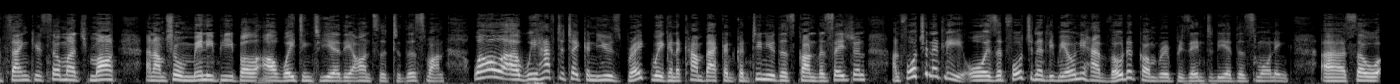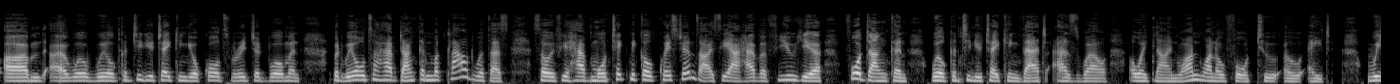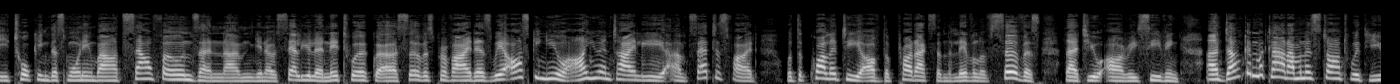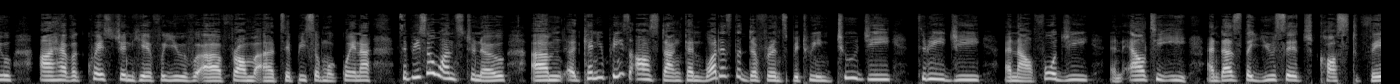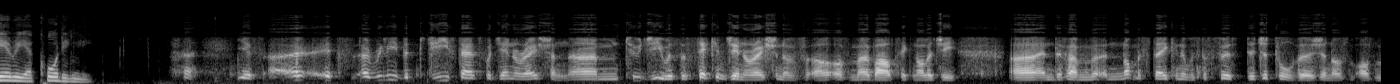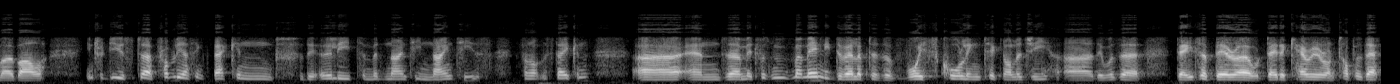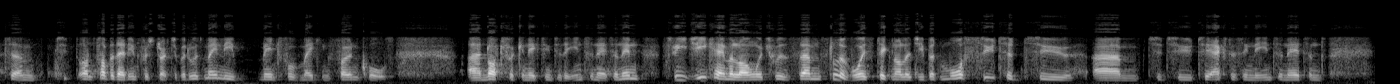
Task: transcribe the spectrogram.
Thank you so much, Mark. And I'm sure many people are waiting to hear the answer to this one. Well, uh, we have to take a news break. We're going to come back and continue this conversation. Unfortunately, or is it fortunately, we only have Vodacom represented here this morning. Uh, so um, uh, we'll, we'll, continue taking your calls for Richard Boorman. But we also have Duncan McLeod with us. So if you have more technical questions, I see I have a few here for Duncan. We'll continue taking that as well. 0891 104 208. We're talking this morning about cell phones and um, you know, cellular network uh, service providers. We are asking you, are you entirely um, satisfied with the quality of the products and the level of service that you are receiving? Uh, Duncan McLeod, I'm going to start with you. I have a question here for you uh, from uh, Tsepiso Mokwena. Tsepiso wants to know, um, uh, can you please ask Duncan, what is the difference between 2G, 3G, and now 4G and LTE? And does the usage cost vary accordingly? Yes, uh, it's uh, really the G stands for generation. Um, 2G was the second generation of, uh, of mobile technology, uh, and if I'm not mistaken, it was the first digital version of, of mobile, introduced uh, probably I think back in the early to mid 1990s, if I'm not mistaken. Uh, and um, it was mainly developed as a voice calling technology. There was a data bearer or data carrier on top of that um, on top of that infrastructure, but it was mainly meant for making phone calls uh, not for connecting to the internet. And then 3G came along, which was um, still a voice technology, but more suited to, um, to, to, to accessing the internet. And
